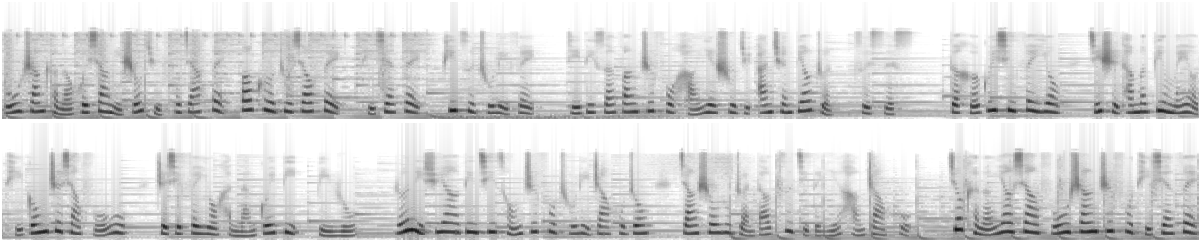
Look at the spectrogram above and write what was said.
服务商可能会向你收取附加费，包括注销费、提现费、批次处理费。及第三方支付行业数据安全标准 （CIS） 的合规性费用，即使他们并没有提供这项服务，这些费用很难规避。比如，如你需要定期从支付处理账户中将收入转到自己的银行账户，就可能要向服务商支付提现费，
